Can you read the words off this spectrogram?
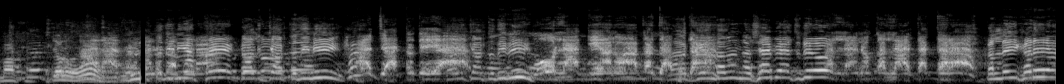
ਬਸ। ਚਲੋ। ਕਦੀ ਨਹੀਂ ਇੱਥੇ। ਗੱਲ ਜੱਟ ਦੀ ਨਹੀਂ। ਹਾਂ ਜੱਟ ਦੀ ਆ। ਗੱਲ ਜੱਟ ਦੀ ਨਹੀਂ। ਉਹ ਲਾਗੀਆਂ ਨੂੰ ਆ ਕੇ ਦੱਬ ਅੱਗੇ ਹੁੰਦਾ ਨਾ ਨਸ਼ੇ ਵੇਚਦੇ ਹੋ ਕੱਲੇ ਨੂੰ ਕੱਲਾ ਟੱਕਰ। ਕੱਲੇ ਹੀ ਖੜੇ ਆ।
